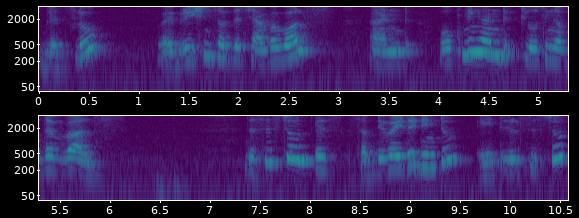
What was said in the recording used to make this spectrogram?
blood flow, vibrations of the chamber walls and opening and closing of the valves. The systole is subdivided into atrial systole,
